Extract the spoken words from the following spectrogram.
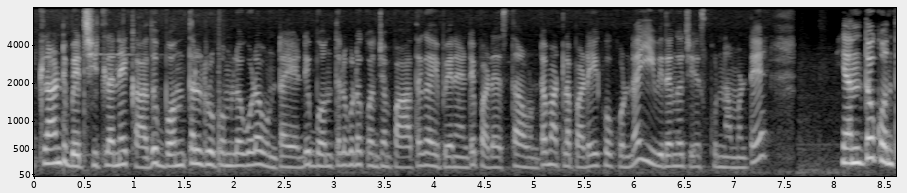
ఇట్లాంటి బెడ్షీట్లనే కాదు బొంతల రూపంలో కూడా ఉంటాయండి. బొంతలు కూడా కొంచెం పాతగా అయిపోయినాయంటే పడేస్తూ ఉంటాం. అట్లా పడేయకోకుండా ఈ విధంగా చేసుకున్నామంటే ఎంతో కొంత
